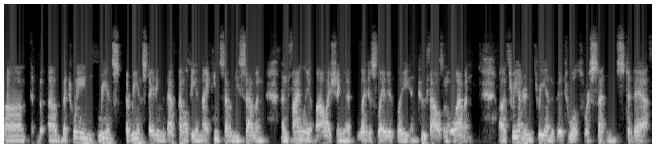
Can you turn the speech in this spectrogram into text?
um, uh, between reinst- uh, reinstating the death penalty in 1977 and finally abolishing it legislatively in 2011, uh, 303 individuals were sentenced to death.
